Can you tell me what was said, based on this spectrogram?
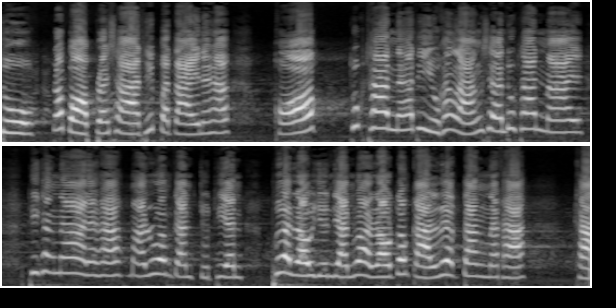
สู่ระบอบประชาธิปไตยนะคะขอทุกท่านนะคะที่อยู่ข้างหลังเชิญทุกท่านมา ที่ข้างหน้านะคะ มาร่วมกันจุดเทียน เพื่อเรายืนยันว่าเราต้องการเลือกตั้งนะคะ ค่ะ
